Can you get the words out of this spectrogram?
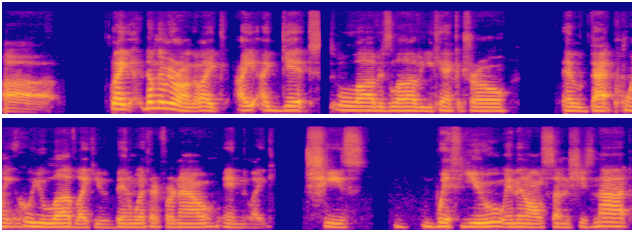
Uh, like don't get me wrong like i i get love is love you can't control at that point who you love like you've been with her for now and like she's with you and then all of a sudden she's not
